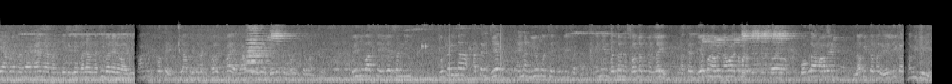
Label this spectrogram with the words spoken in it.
એ આપણે બધા કાયમ રાખવાની છે કે જે બનાવ નથી બનેલો હજી કાનૂન પોતે એ આપણી બધાની ફરજ થાય અને આપણે બધાએ ભેગા મદદ કરવાની છે. ત્રીજી વાત છે ઇલેક્શનની ચૂંટણીના અત્યારે જે એના નિયમો છે ચૂંટણી પરના એને બધાને સંલગ્ન લઈ અત્યારે જે પણ હવે નવા તમારો પ્રોગ્રામ આવે, નવી તમારી રેલી થવી જોઈએ.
